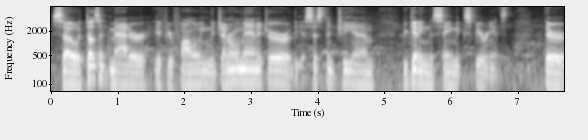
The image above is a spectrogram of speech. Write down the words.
So it doesn't matter if you're following the general manager or the assistant GM, you're getting the same experience. There,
